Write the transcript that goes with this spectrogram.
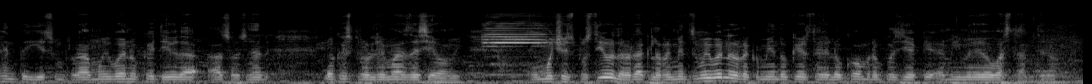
gente y es un programa muy bueno que te ayuda a solucionar lo que es problemas de Xiaomi en muchos dispositivos, la verdad que la herramienta es muy buena, les recomiendo que este lo compren pues ya que a mí me dio bastante, ¿no?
